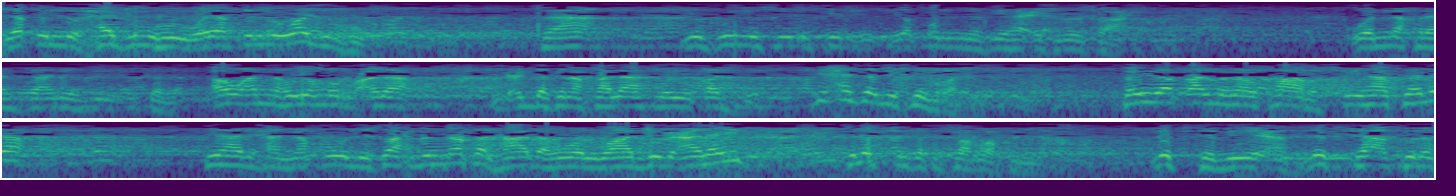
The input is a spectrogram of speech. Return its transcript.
يقل حجمه ويقل وزنه. فيكون يصير يصير يقول إن فيها عشرين صاع. والنخلة الثانية كذا. أو أنه يمر على عدة نخلات ويقدر بحسب خبرته. فإذا قال مثلا الخارص فيها كذا في هذه الحال نقول لصاحب النخل هذا هو الواجب عليك لك أن تتصرف في النخل لك تبيعه لك تأكله.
